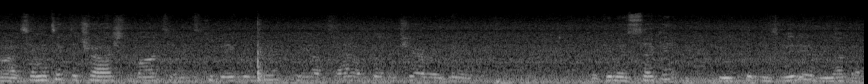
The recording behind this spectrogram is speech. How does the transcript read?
Alright, so I'm gonna take the trash, the box, if it's too big in here, put it outside, I'll put the chair right here. So give me a second, and put this video, be right back.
